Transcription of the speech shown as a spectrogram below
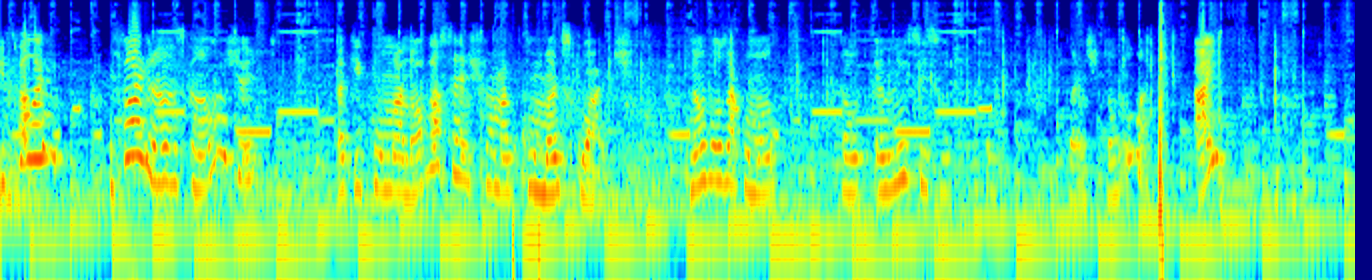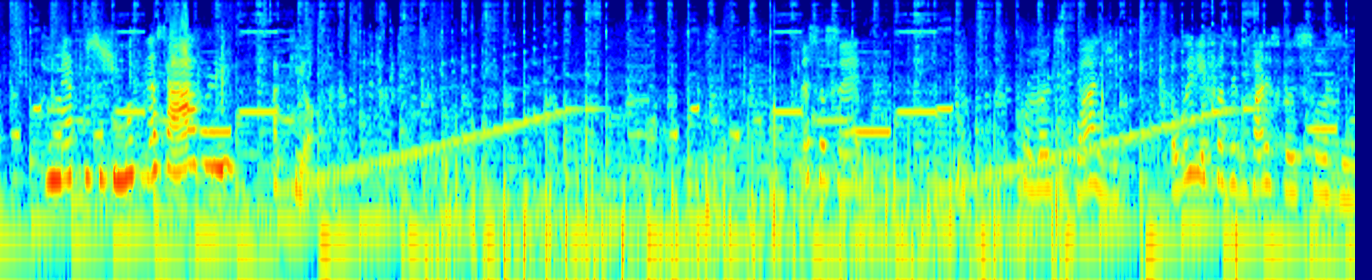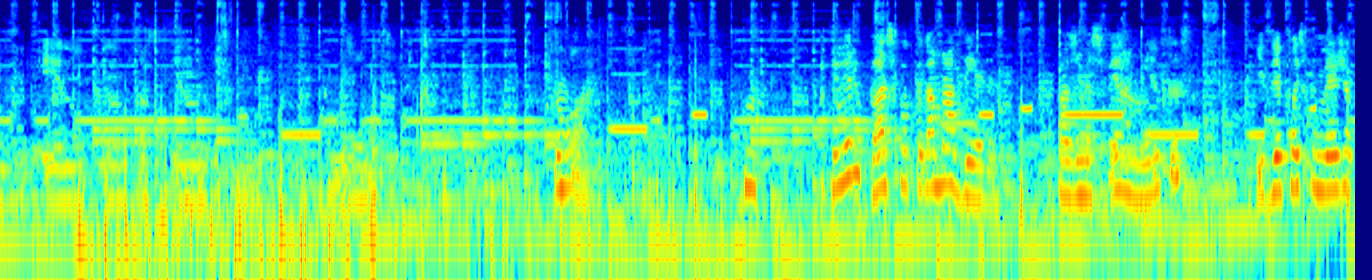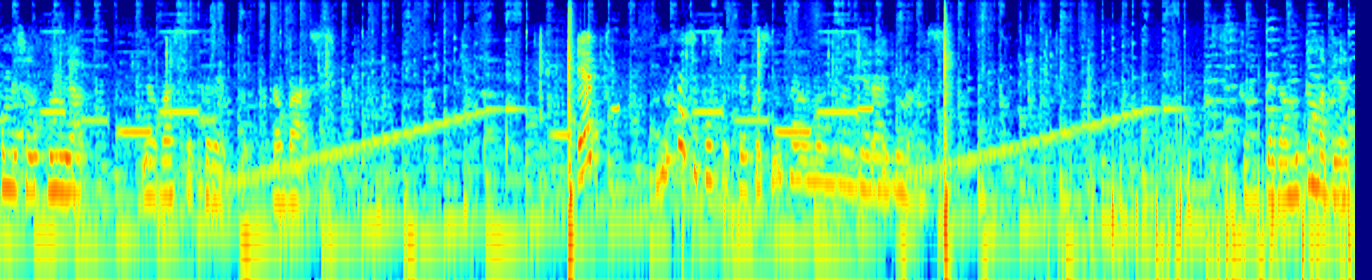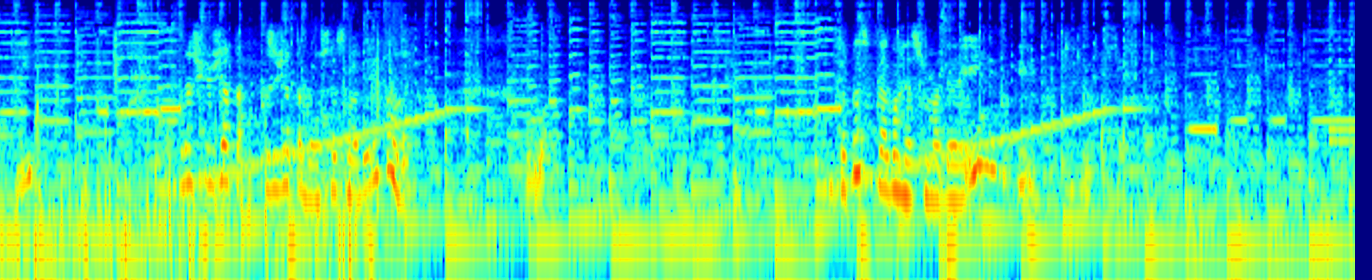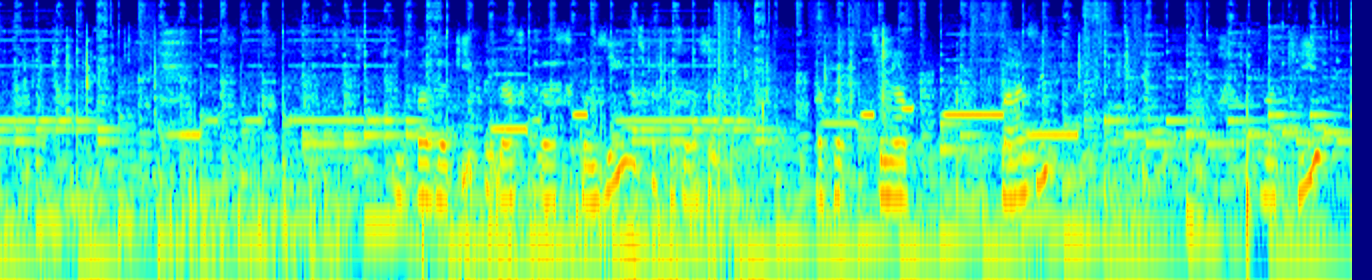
Me fala me fala nosso canal, gente. Tá aqui com uma nova série chamada Command Squad. Não vou usar comando, então eu nem sei se parece. Então vamos lá. Ai! Primeiro preciso muito dessa árvore. Aqui, ó. Essa série, Command Squad, eu iria fazer várias coisas sozinho. Eu não, eu não, eu não consegui. Então vamos lá. O primeiro passo foi pegar madeira, fazer minhas ferramentas e depois primeiro já começando com minha, minha base secreta, da base. E não vai ser tão secreta assim pra não exagerar demais. Então vou pegar muita madeira aqui. Acho que já tá, já tá bom, essa madeira então Depois você pega o resto de madeira aí e fazer aqui, pegar as, as coisinhas para fazer pra fazer minha base. Aqui.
